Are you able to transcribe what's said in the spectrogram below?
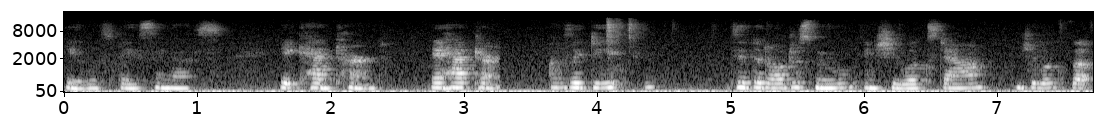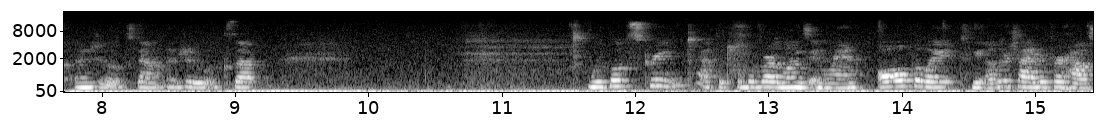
it was facing us. It had turned. It had turned. I was like, "Do you? Did the doll just move?" And she looks down, and she looks up, and she looks down, and she looks up. We both screamed at the top of our lungs and ran all the way to the other side of her house.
